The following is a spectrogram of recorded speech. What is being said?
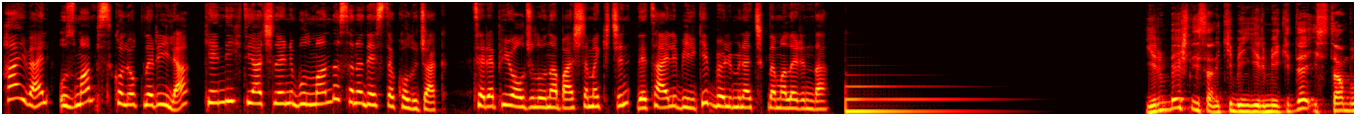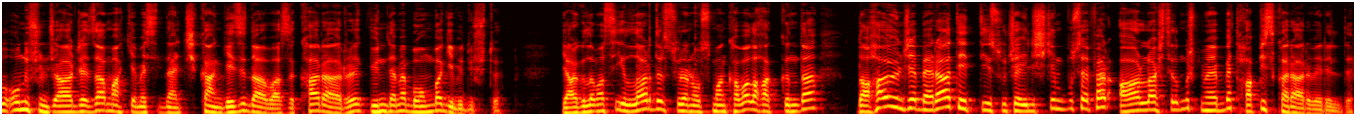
Hayvel, uzman psikologlarıyla kendi ihtiyaçlarını bulmanda sana destek olacak. Terapi yolculuğuna başlamak için detaylı bilgi bölümün açıklamalarında. 25 Nisan 2022'de İstanbul 13. Ağır Ceza Mahkemesi'nden çıkan Gezi davası kararı gündeme bomba gibi düştü. Yargılaması yıllardır süren Osman Kavala hakkında daha önce beraat ettiği suça ilişkin bu sefer ağırlaştırılmış müebbet hapis kararı verildi.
